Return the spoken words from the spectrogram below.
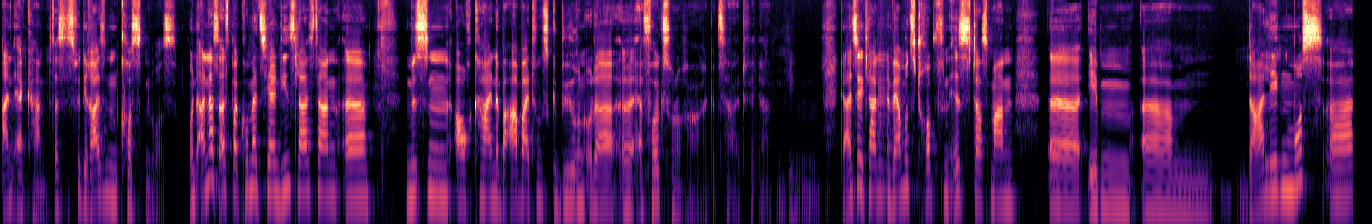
anerkannt. Das ist für die Reisenden kostenlos. Und anders als bei kommerziellen Dienstleistern äh, müssen auch keine Bearbeitungsgebühren oder äh, Erfolgshonorare gezahlt werden. Die, der einzige kleine Wermutstropfen ist, dass man äh, eben ähm, darlegen muss, äh,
